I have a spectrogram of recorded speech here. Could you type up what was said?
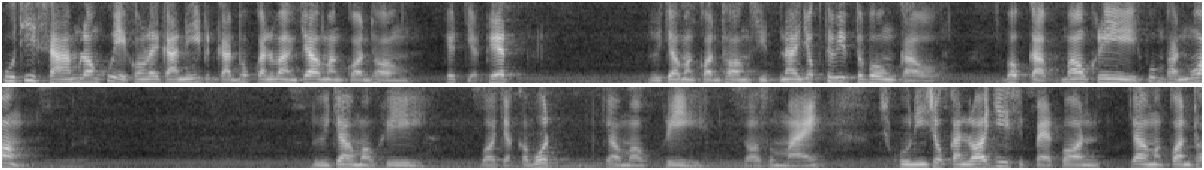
คู่ที่สามรองคู่เอกของรายการนี้เป็นการพบกันระหว่างเจ้ามังกรทองเพชรเจียดเพชรหรือเจ้ามังกรทองสิทธินายกทวิปตะพงศ์เก่า พบกับเมาครีพุ่มพันม่วง หรือเจ้าเมาครี วจักรวุฒิเจ้าเมาครีสอสมหมายคู่นี้ชกกัน 128 ปอนด์เจ้ามังกรท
